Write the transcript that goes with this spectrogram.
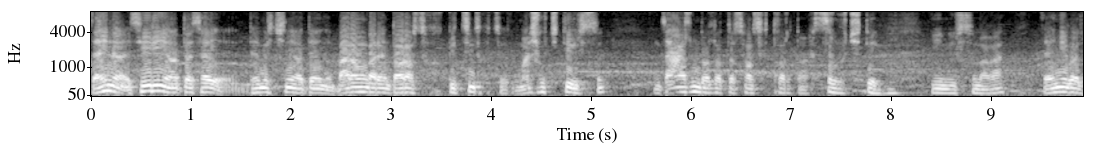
За энэ серийн одоо сая тамирчны одоо энэ баруун гарын дороос гидсэн зохицол маш хүчтэй ирсэн зааланд бол одоо сонсогдохоор асар хүчтэй юм ирсэн байгаа. За энийг бол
